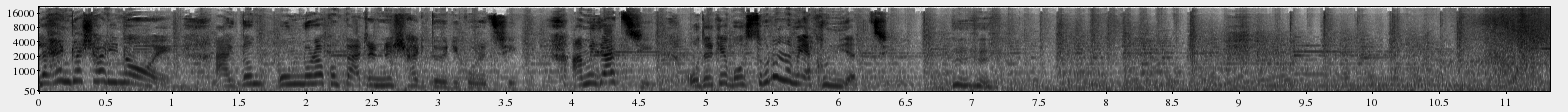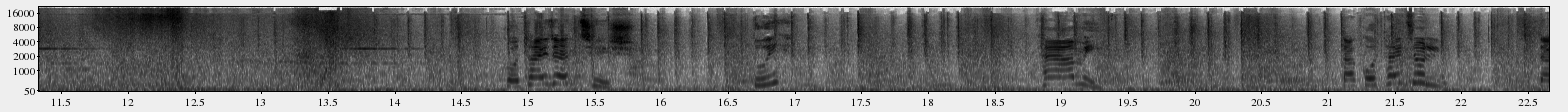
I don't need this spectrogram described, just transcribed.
লেহেঙ্গা শাড়ি নয়। একদম অন্যরকম প্যাটার্নের শাড়ি তৈরি করেছি। আমি যাচ্ছি। ওদেরকে বসতে বলুন আমি এখনই যাচ্ছি। কোথায় যাচ্ছিস? তুই? হ্যাঁ আমি। তা কোথায় চললি? তা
